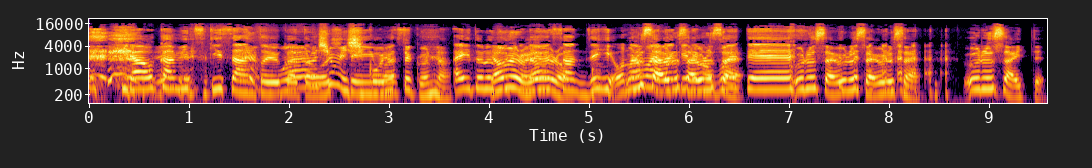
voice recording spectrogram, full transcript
平岡美月さんというお前の方を趣味思考言っしていますてくんな。アイドル好きやめろやめろ。のさんぜひお名前だけでも覚えて。うるさい。うるさいうるさいうるさい。って。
